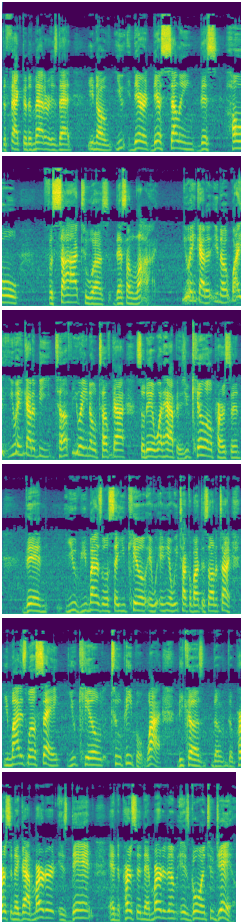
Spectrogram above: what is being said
The fact of the matter is that you know, you they're they're selling this whole facade to us that's a lie. You ain't gotta, you know, why you ain't gotta be tough. You ain't no tough guy. So then what happens? You kill a person, then you you might as well say you killed and, and, you know we talk about this all the time you might as well say you killed two people why because the the person that got murdered is dead and the person that murdered them is going to jail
